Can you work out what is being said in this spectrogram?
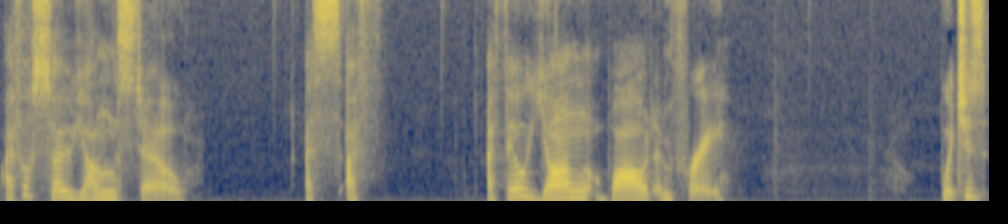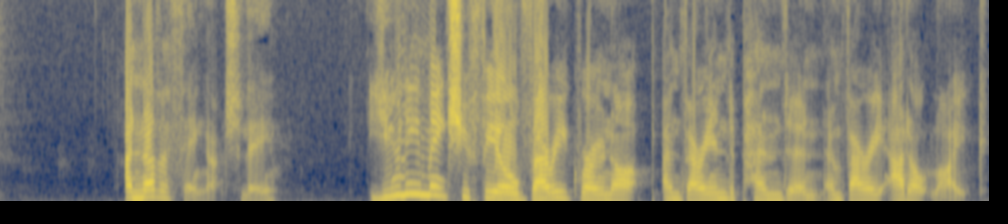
I feel so young still. I, I, I feel young, wild, and free. Which is another thing, actually. Uni makes you feel very grown up and very independent and very adult like.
